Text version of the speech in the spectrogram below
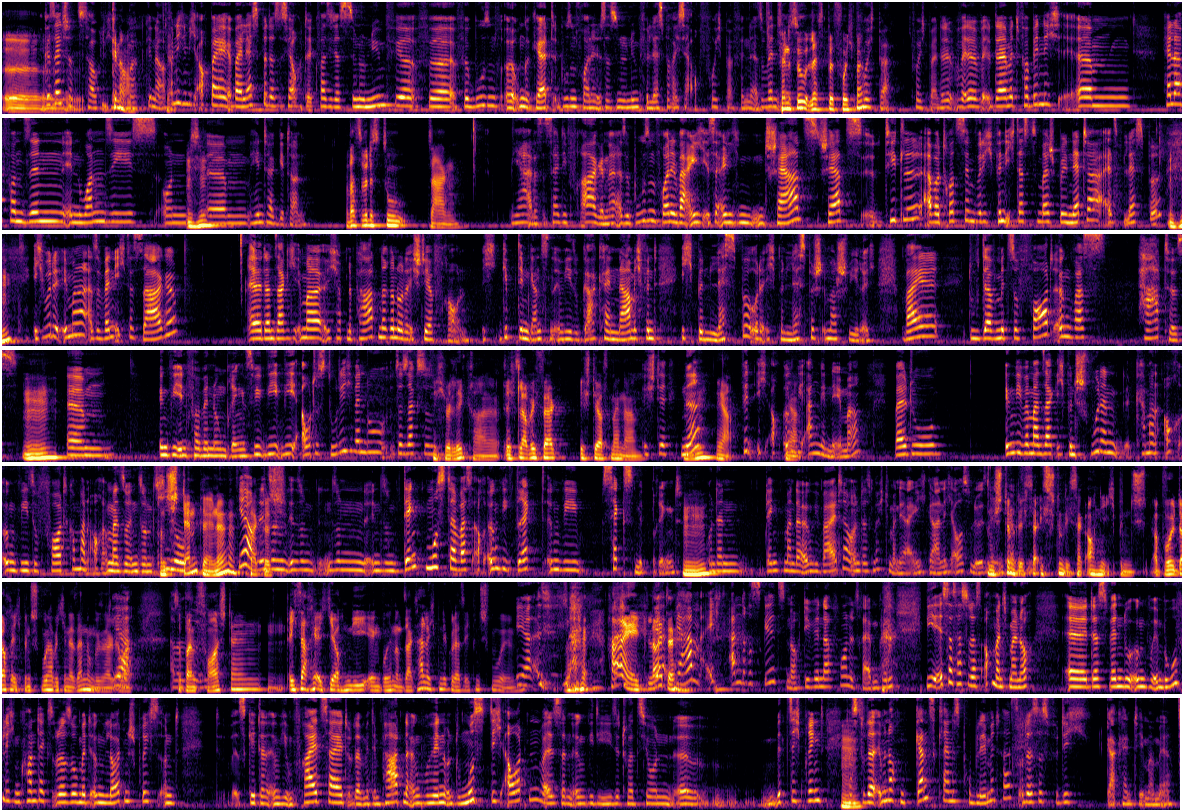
Äh, gesellschaftstauglich Genau. gemacht. Genau. Ja. Finde ich nämlich auch bei, bei Lesbe, das ist ja auch der, quasi das Synonym für, für, für Busen, äh, umgekehrt, Busenfreundin ist das Synonym für Lesbe, weil ich es ja auch furchtbar finde. Also wenn, Findest du Lesbe furchtbar? Furchtbar, furchtbar. Da- da- Damit verbinde ich ähm, Heller von Sinn in Onesies und Mhm. ähm, hinter Gittern. Was würdest du sagen? Ja, das ist halt die Frage, ne? Also Busenfreundin war eigentlich, ist ja eigentlich ein Scherz, Scherztitel, aber trotzdem würde ich, finde ich das zum Beispiel netter als Lesbe. Ich würde immer, also wenn ich das sage, äh, dann sage ich immer, ich habe eine Partnerin oder ich stehe auf Frauen. Ich gebe dem Ganzen irgendwie so gar keinen Namen. Ich finde, ich bin Lesbe oder ich bin lesbisch immer schwierig, weil du damit sofort irgendwas Hartes ähm, irgendwie in Verbindung bringst. Wie, wie, wie outest du dich, wenn du so sagst, du, Ich überlege gerade. Ich glaube, ich sag, ich stehe auf Männer. ich stehe, ne? Mhm, ja. Finde ich auch irgendwie Ja. angenehmer, weil du irgendwie, wenn man sagt, ich bin schwul, dann kann man auch irgendwie sofort, kommt man auch immer so in so ein So ein Kino. Stempel, ne? Ja, und in so, ein, in, so ein, in, so ein, in so ein Denkmuster, was auch irgendwie direkt irgendwie Sex mitbringt. Mhm. Und dann denkt man da irgendwie weiter und das möchte man ja eigentlich gar nicht auslösen. Nee, stimmt, ich ich, stimmt, ich sag auch nie, ich bin, obwohl doch, ich bin schwul, habe ich in der Sendung gesagt, Ja, aber, aber so beim so- Vorstellen, hm. ich sage ja, ich gehe auch nie irgendwo hin und sage, hallo, ich bin Nikolas, ich bin schwul. Ja. Hi, Leute. Wir, wir haben echt andere Skills noch, die wir nach vorne treiben können. Wie ist das? Hast du das auch manchmal noch, äh, dass wenn du irgendwo im beruflichen Kontext oder so mit irgendwelchen Leuten sprichst und es geht dann irgendwie um Freizeit oder mit dem Partner irgendwo hin und du musst dich outen, weil es dann irgendwie die Situation äh, mit sich bringt, Hm. dass du da immer noch ein ganz kleines Problem mit hast? Oder ist das für dich gar kein Thema mehr?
